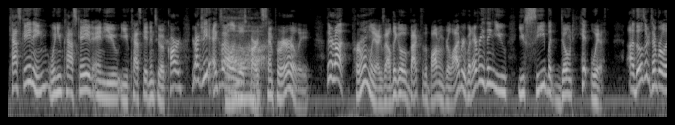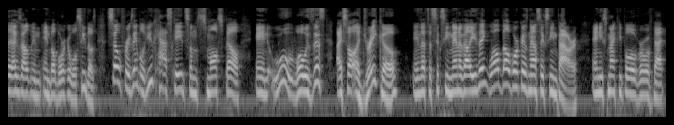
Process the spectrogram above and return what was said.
Cascading, when you cascade and you you cascade into a card, you're actually exiling those cards temporarily. They're not permanently exiled; they go back to the bottom of your library. But everything you you see but don't hit with, uh, those are temporarily exiled, and Bell Borca will see those. So, for example, if you cascade some small spell, and ooh, what was this? I saw a Draco, and that's a 16 mana value thing. Well, Bell Borca is now 16 power, and you smack people over with that.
